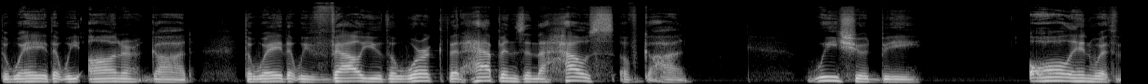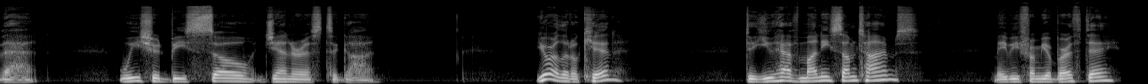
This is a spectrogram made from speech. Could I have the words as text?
the way that we honor God, the way that we value the work that happens in the house of God, we should be all in with that. We should be so generous to God. You're a little kid. Do you have money sometimes? Maybe from your birthday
